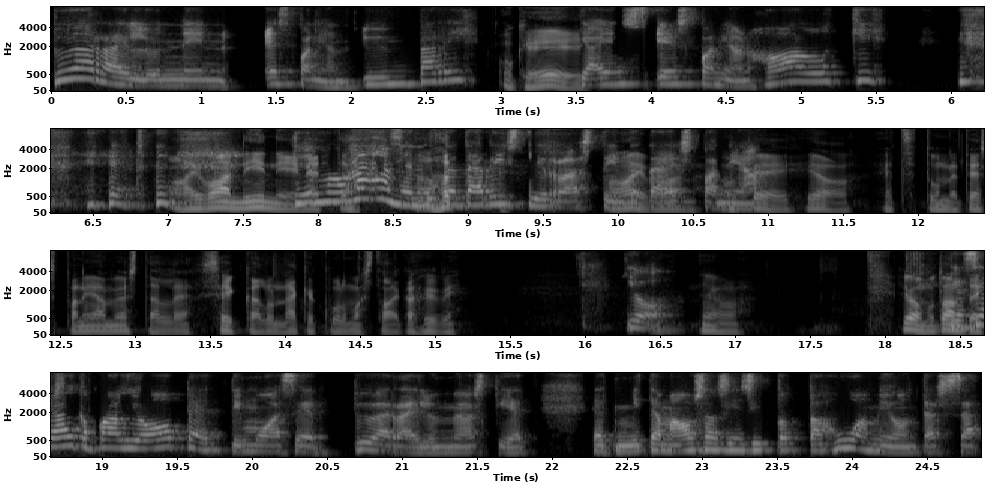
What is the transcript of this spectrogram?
pyöräillyt niin Espanjan ympäri okay. ja es- Espanjan halki. Aivan niin, niin. Kyllä mä oon vähän mennyt oot... tätä ristirastiin, Aivan, tätä Espanjaa. Okei, okay, joo. Että sä tunnet Espanjaa myös tälleen seikkailun näkökulmasta aika hyvin. Joo. Joo. Joo, mutta ja se aika paljon opetti mua se pyöräily myöskin, että, että mitä mä osasin sitten ottaa huomioon tässä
